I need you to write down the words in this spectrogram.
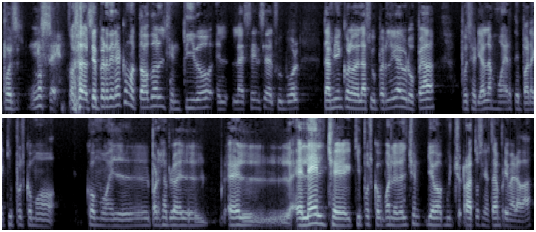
pues no sé. O sea, se perdería como todo el sentido, el- la esencia del fútbol. También con lo de la Superliga Europea, pues sería la muerte para equipos como, como el, por ejemplo, el, el, el Elche, equipos como, bueno, el Elche lleva mucho rato sin estar en primera, ¿va?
